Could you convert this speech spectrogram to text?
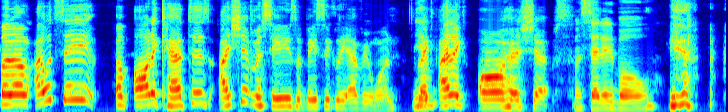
But um, I would say of all the characters, I ship Mercedes with basically everyone. Yeah. Like I like all her ships. Mercedes Bowl. Yeah.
